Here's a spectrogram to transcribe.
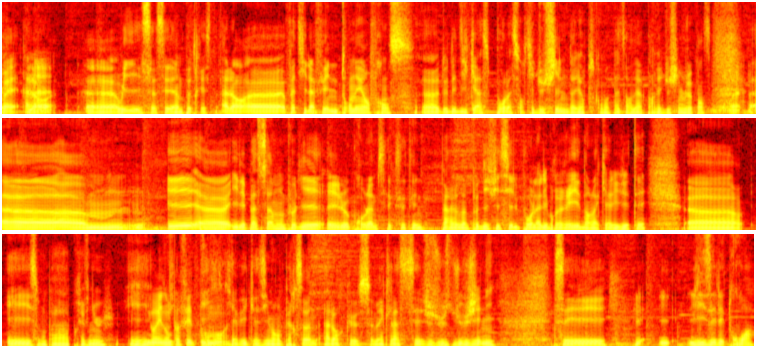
Ouais, alors. Euh, oui, ça c'est un peu triste. Alors, euh, en fait, il a fait une tournée en France euh, de dédicaces pour la sortie du film, d'ailleurs, parce qu'on va pas tarder à parler du film, je pense. Ouais. Et il est passé à Montpellier, et le problème c'est que c'était une période un peu difficile pour la librairie dans laquelle il était. Et ils sont pas prévenus. Et Ouais, ils n'ont pas fait de promo. il y avait quasiment personne, alors que ce mec-là, c'est juste du génie. C'est li- lisez les trois.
